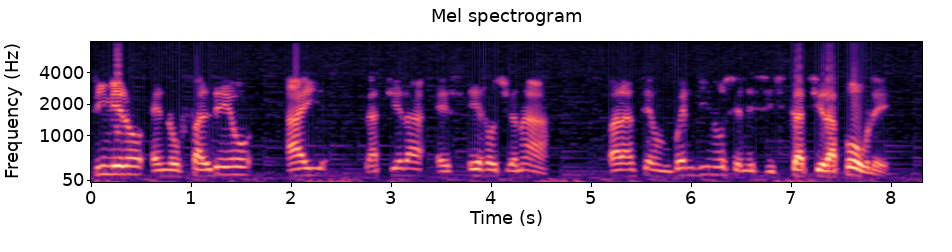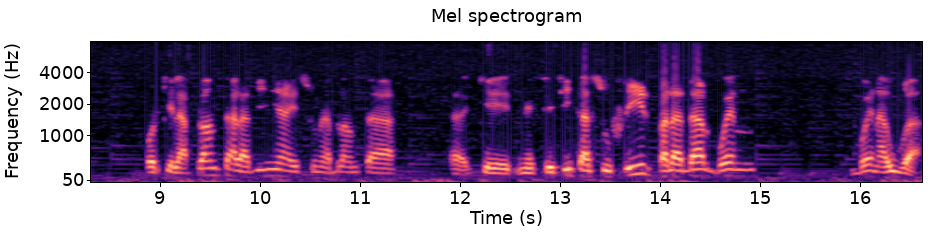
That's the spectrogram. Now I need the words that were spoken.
Primero, en los faldeos hay, la tierra es erosionada. Para hacer un buen vino se necesita tierra pobre, porque la planta, la viña, es una planta uh, que necesita sufrir para dar buen, buena uva.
